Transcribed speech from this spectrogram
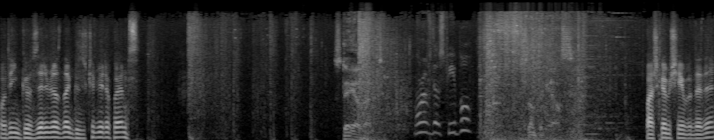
Odin gözleri biraz daha gözükür bir yere koyar mısın? Stay alert. More of those people? Something else. Başka bir şey bu dedi.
